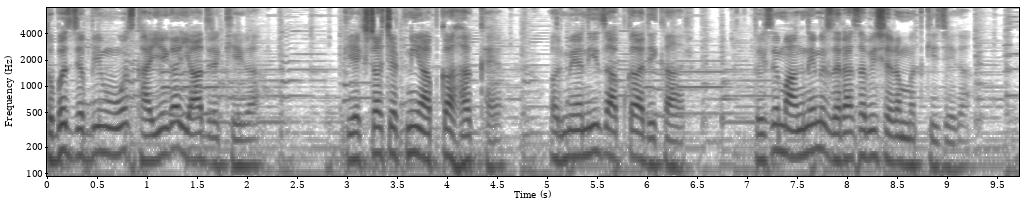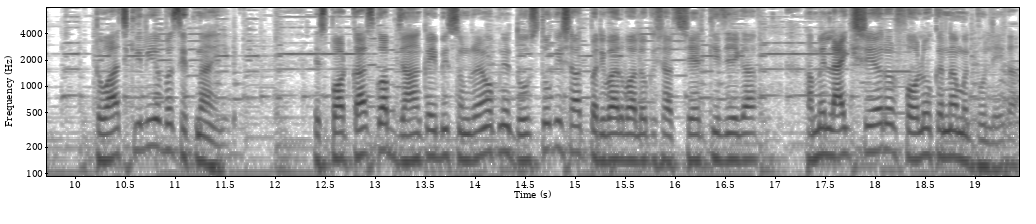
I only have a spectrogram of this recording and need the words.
तो बस जब भी मोमोज खाइएगा, याद रखिएगा कि एक्स्ट्रा चटनी आपका हक है और मेयोनीज आपका अधिकार। तो इसे मांगने में ज़रा सा भी शर्म मत कीजिएगा। तो आज के लिए बस इतना ही। इस पॉडकास्ट को आप जहाँ कहीं भी सुन रहे हो, अपने दोस्तों के साथ, परिवार वालों के साथ शेयर कीजिएगा। हमें लाइक शेयर और फॉलो करना मत भूलेगा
